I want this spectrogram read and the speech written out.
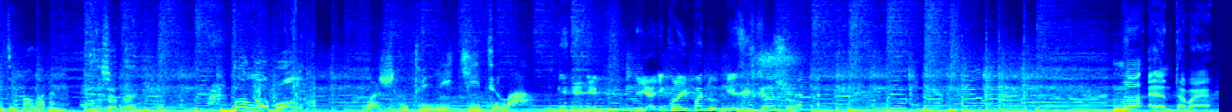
Где Балабин? На задании. Балабол. Вас ждут великие дела. Я никуда не пойду, мне здесь хорошо. на НТВ.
